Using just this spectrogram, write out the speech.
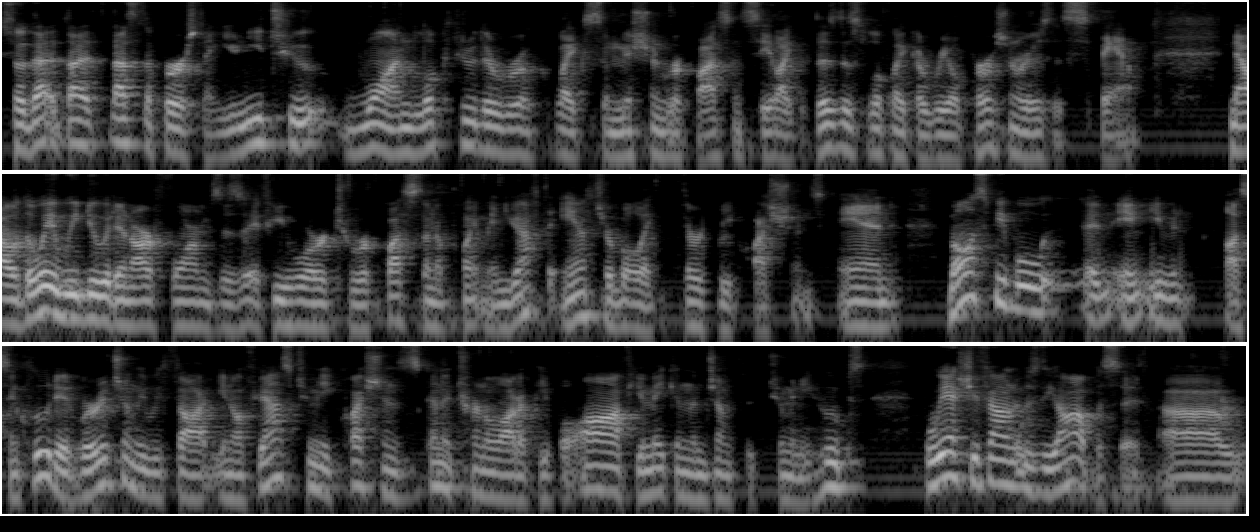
So that, that that's the first thing. You need to one look through the re- like submission request and see like does this look like a real person or is this spam? Now the way we do it in our forms is if you were to request an appointment, you have to answer about like 30 questions. And most people, and, even us included, originally we thought, you know, if you ask too many questions, it's going to turn a lot of people off. You're making them jump through too many hoops. But we actually found it was the opposite. Uh,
